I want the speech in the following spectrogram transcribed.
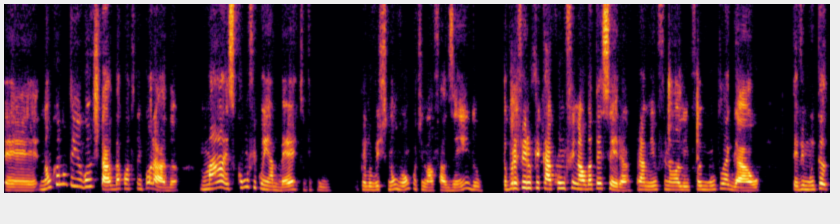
é, não que eu não tenha gostado da quarta temporada, mas como ficou em aberto, tipo, pelo visto não vão continuar fazendo, eu prefiro ficar com o final da terceira. Para mim, o final ali foi muito legal. Teve muita.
